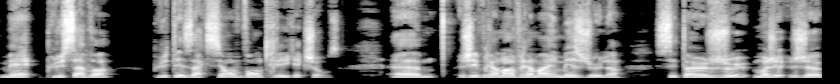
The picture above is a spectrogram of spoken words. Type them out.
Mais plus ça va, plus tes actions vont créer quelque chose. Euh, J'ai vraiment, vraiment aimé ce jeu-là. C'est un jeu... Moi, je, je,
